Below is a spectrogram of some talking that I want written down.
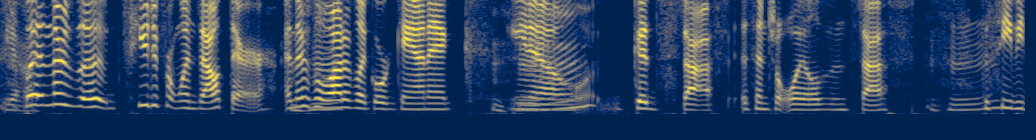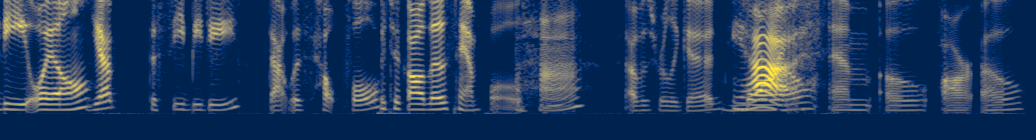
yeah But and there's a few different ones out there, and there's a lot of like organic, you know, good stuff, essential oils and stuff. Mhm. The CBD oil. yep the cbd that was helpful We took all those samples. Uh-huh. that was really good Yeah. Moro, m-o-r-o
